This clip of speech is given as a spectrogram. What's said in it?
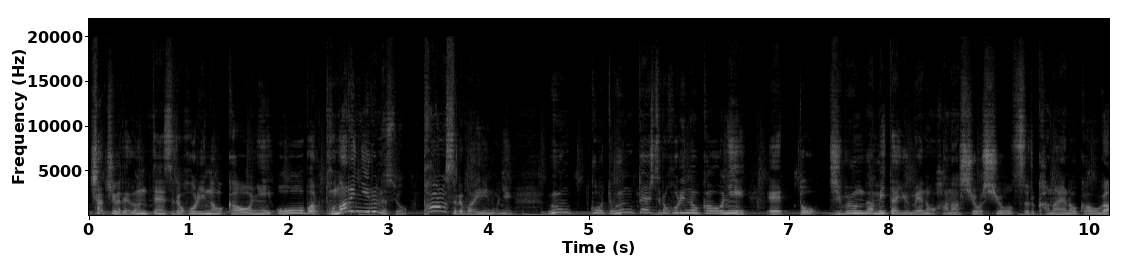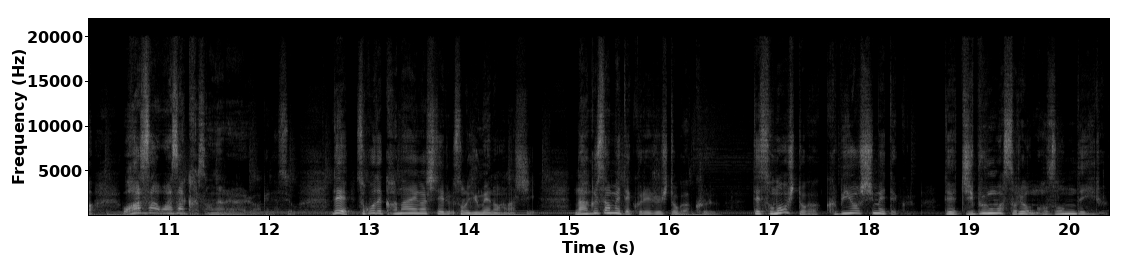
車中で運転する堀の顔にオーバー隣にいるんですよ。パンすればいいのに、うん、こうやって運転してる堀の顔に、えー、っと自分が見た夢の話をしようとするかなえの顔がわざわざ重ねられるわけですよ。でそこでかなえがしているその夢の話。慰めてくれる人が来る。でその人が首を絞めてくる。で自分はそれを望んでいる。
